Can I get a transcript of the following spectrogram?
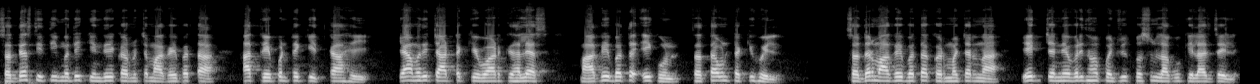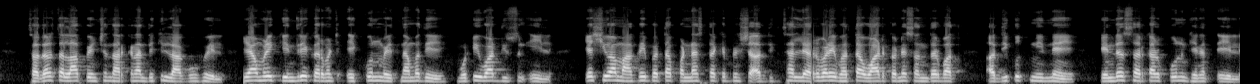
सध्या स्थितीमध्ये केंद्रीय कर्मचारी महागाई भत्ता हा त्रेपन्न टक्के इतका आहे. यामध्ये चार टक्के वाढ झाल्यास महागाई भत्ता एकूण सत्तावन्न टक्के होईल. सदर महागाई भत्ता कर्मचाऱ्यांना एक जानेवारी दोन हजार पंचवीसपासून लागू केला जाईल. सदरचा लाभ पेन्शनधारकांना देखील लागू होईल. यामुळे केंद्रीय कर्मचारी एकूण वेतनामध्ये मोठी वाढ दिसून येईल. याशिवाय महागाई भत्ता पन्नास टक्क्यापेक्षा अधिक झाल्यास दरवाढी भत्ता वाढ करण्यासंदर्भात अधिकृत निर्णय केंद्र सरकारकडून घेण्यात येईल.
